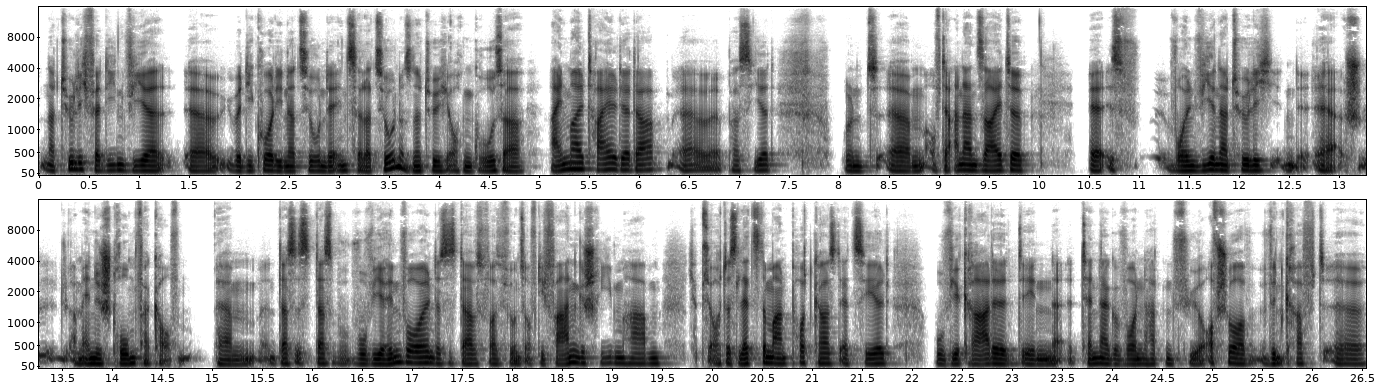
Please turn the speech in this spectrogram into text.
natürlich verdienen wir äh, über die Koordination der Installation. Das ist natürlich auch ein großer Einmalteil, der da äh, passiert. Und ähm, auf der anderen Seite äh, ist, wollen wir natürlich äh, am Ende Strom verkaufen. Ähm, das ist das, wo wir hinwollen. Das ist das, was wir uns auf die Fahnen geschrieben haben. Ich habe es ja auch das letzte Mal im Podcast erzählt, wo wir gerade den Tender gewonnen hatten für Offshore-Windkraft äh,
